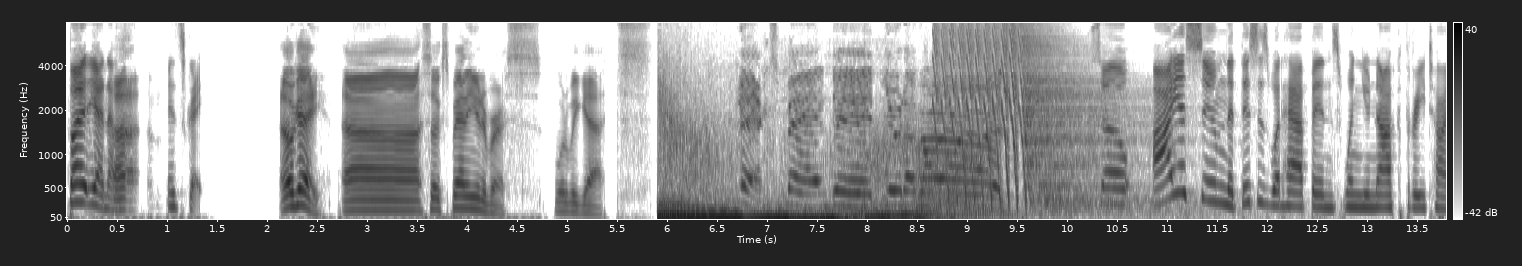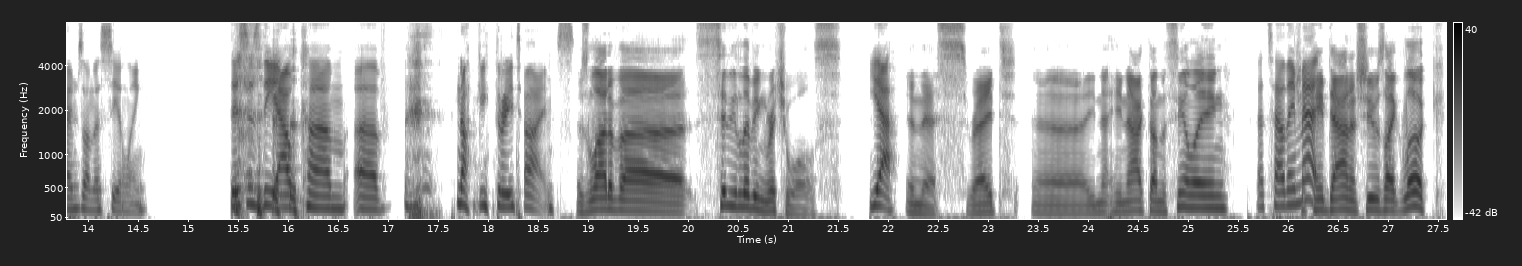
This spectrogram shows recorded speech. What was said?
But yeah, no, Uh, it's great. okay. Uh, so expanded universe. What do we got? Expanded universe. So I assume that this is what happens when you knock three times on the ceiling. This is the outcome of knocking three times. There's a lot of uh city living rituals Yeah, in this, right? Uh, he, kn- he knocked on the ceiling. that's how they she met. came down and she was like, "Look,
